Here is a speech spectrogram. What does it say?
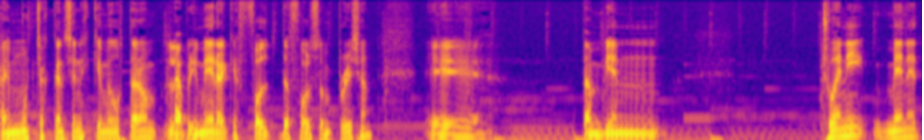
hay muchas canciones que me gustaron. La primera, que es The Folsom Prison. Eh, también 20 Minutes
